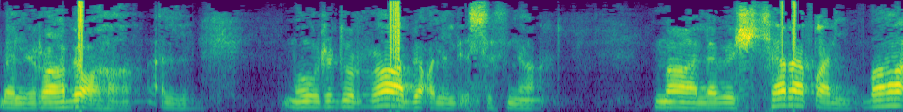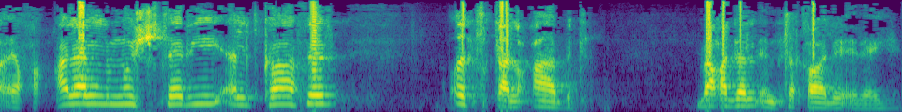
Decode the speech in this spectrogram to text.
بل رابعها. المورد الرابع للاستثناء. ما لو اشترط البائع على المشتري الكافر عتق العابد بعد الانتقال إليه.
